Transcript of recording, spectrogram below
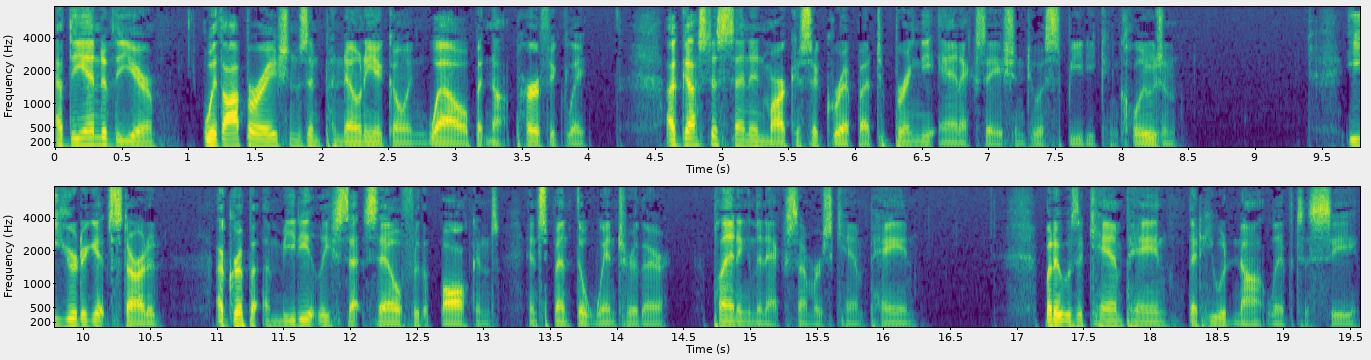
At the end of the year, With operations in Pannonia going well, but not perfectly, Augustus sent in Marcus Agrippa to bring the annexation to a speedy conclusion. Eager to get started, Agrippa immediately set sail for the Balkans and spent the winter there, planning the next summer's campaign. But it was a campaign that he would not live to see.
